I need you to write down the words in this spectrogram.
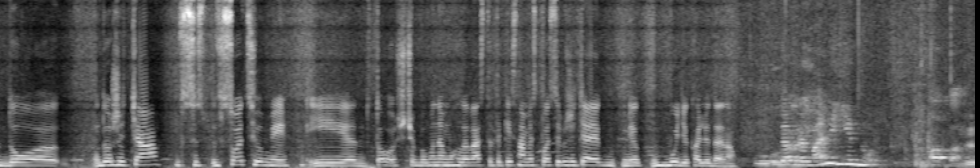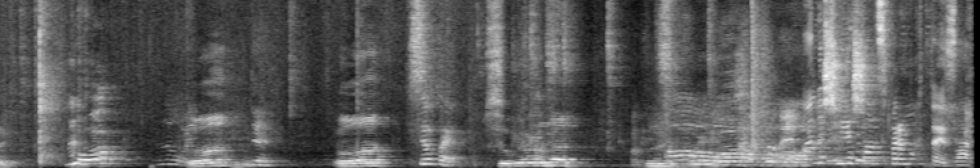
до, до життя в, соціумі і до того, щоб вони могли вести такий самий спосіб життя, як, як будь-яка людина. Добре, в мене є нуль. Опа. О. О. Супер. Супер. У мене ще є шанс перемогти зараз.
